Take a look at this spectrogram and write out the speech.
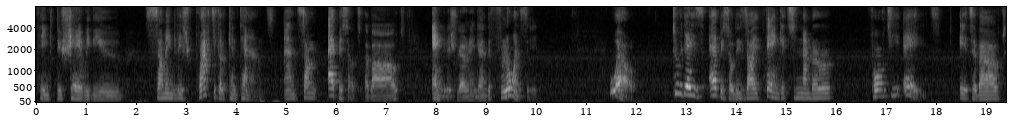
think to share with you some English practical contents and some episodes about English learning and fluency. Well, today's episode is, I think, it's number 48. It's about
